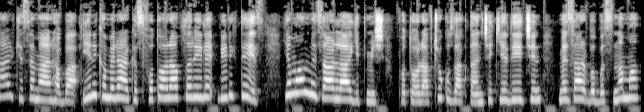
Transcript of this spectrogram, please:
Herkese merhaba. Yeni kamera arkası fotoğrafları ile birlikteyiz. Yaman mezarlığa gitmiş. Fotoğraf çok uzaktan çekildiği için mezar babasına mı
